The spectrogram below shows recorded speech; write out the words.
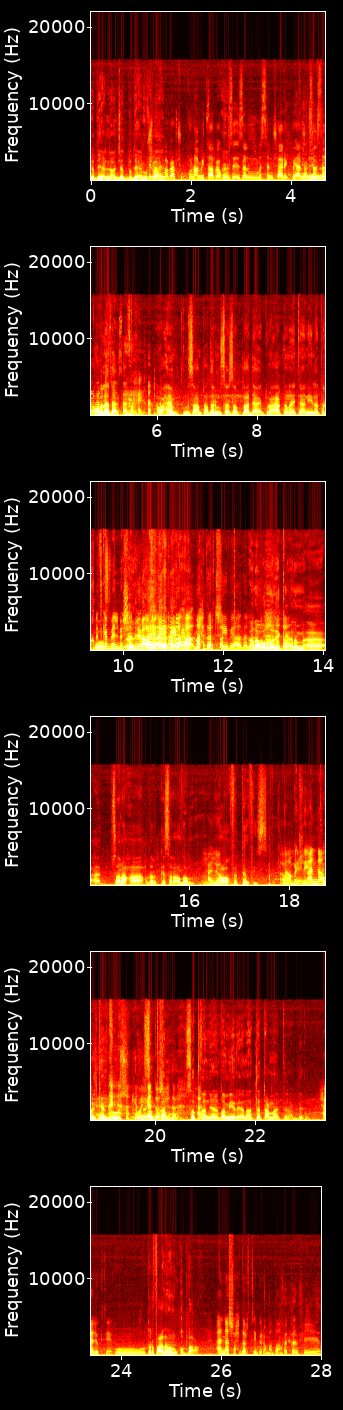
بيضيع عن جد بيضيع المشاهد. ما بيعرف شو بكون عم يتابع خصوصا إذا الممثل مشارك بهالمسلسل يعني ولا ده. وهالمسلسل صحيح. هو أحيانا مثلا عم تحضر مسلسل بيطلع دعايه بتروح على قناة ثانية لا تخلص. بتكمل إيه. المشهد اللي بعده بهاء ما حضرت شيء بهذا أنا والله رمضان؟ أنا آه، بصراحة حضرت كسر عظم حلو. مع وقف التنفيذ. آه، okay. مثلي أنا. والكندوش. والكندوش صدقا حضرت. صدقا يعني ضميري أنا ثلاث أعمال كثير حبيتهم حلو كثير وترفع لهم القبعه أنا شو حضرتي برمضان؟ في التنفيذ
